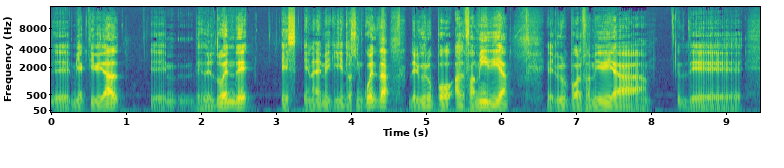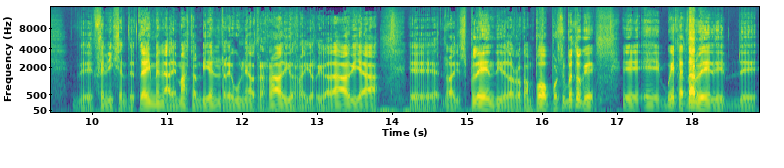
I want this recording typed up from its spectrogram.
mi actividad desde el duende es en AM550 del grupo Alfa Media, el grupo Alfa Media de, de Phoenix Entertainment, además también reúne a otras radios, Radio Rivadavia, eh, Radio Splendid, de la Rock and Pop. Por supuesto que eh, eh, voy a tratar de, de,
